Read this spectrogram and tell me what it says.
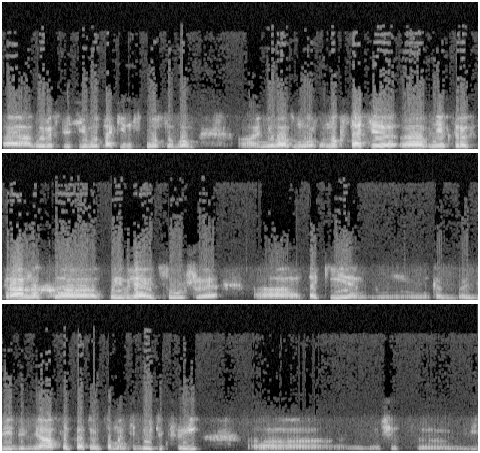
вырастить его таким способом а, невозможно. Но, кстати, а, в некоторых странах появляются уже такие как бы, виды мяса, которые там антибиотик-фри, значит, э,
